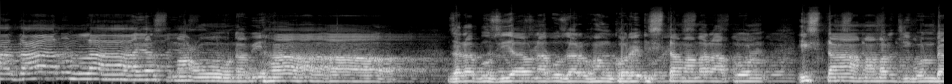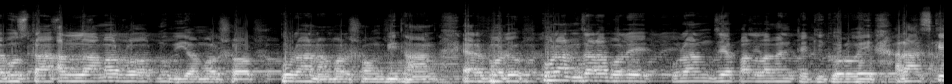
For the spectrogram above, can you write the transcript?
আযানুল্লাহ ইয়াসমাউনা বিহা। যারা বুঝিয়াও না বুঝার ভং করে, ইসলাম আমার আপন, ইসলাম আমার জীবন ব্যবস্থা, আল্লাহ আমার রব, নবী আমার সব, কোরআন আমার সংবিধান। এরপরেও কোরআন যারা বলে, কোরআন যে পার্লামেন্টে কি করবে? আর আজকে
